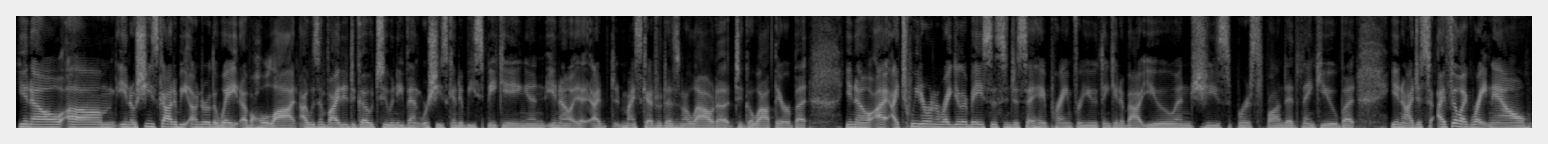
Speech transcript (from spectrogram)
you know, um, you know, she's got to be under the weight of a whole lot. I was invited to go to an event where she's going to be speaking, and you know, I, I, my schedule doesn't allow to to go out there, but you know, I, I tweet her on a regular basis and just say, hey, praying for you, thinking about you, and she's responded, thank you, but you know, I just I feel like right now,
